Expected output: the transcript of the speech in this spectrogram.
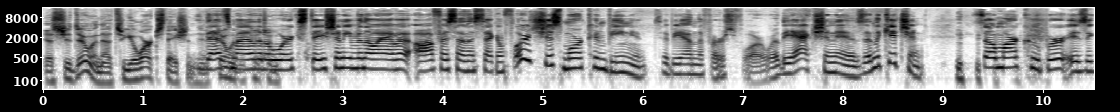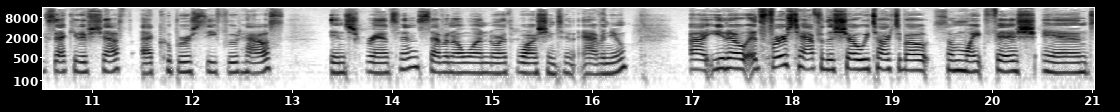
Yes, you do. And that's your workstation. there, That's too, the my little workstation. Even though I have an office on the second floor, it's just more convenient to be on the first floor where the action is in the kitchen. so, Mark Cooper is executive chef at Cooper's Seafood House in Scranton, 701 North Washington Avenue. Uh, you know, at the first half of the show, we talked about some whitefish and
